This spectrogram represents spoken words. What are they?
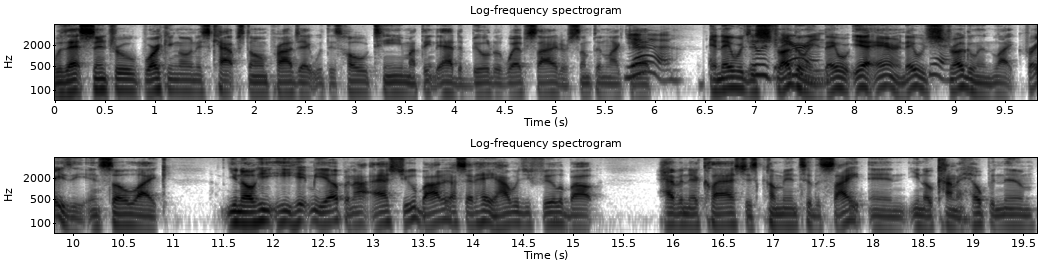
was at Central working on this capstone project with this whole team. I think they had to build a website or something like that Yeah. and they were just struggling. Aaron. They were yeah, Aaron. They were Yeah. struggling like crazy. And so like, you know, he he hit me up and I asked you about it. I said, "Hey, how would you feel about having their class just come into the site and, you know, kind of helping them,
